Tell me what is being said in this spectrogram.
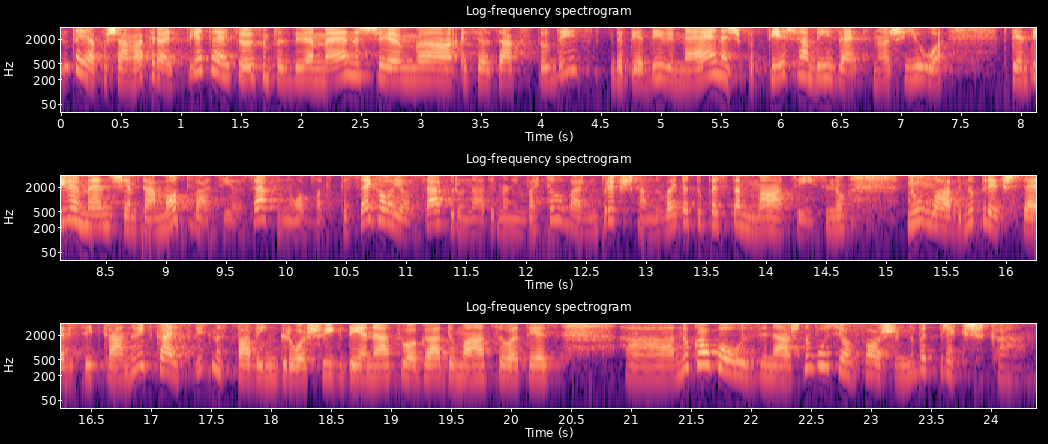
Nu, tajā pašā vakarā es pieteicos, un pēc diviem mēnešiem uh, es jau sāku studijas. Bet tie divi mēneši patiešām bija izaicinoši, jo tiem diviem mēnešiem tā motivācija jau sāka noplakt. Tas ego jau sāka runāt ar maniem, vai tev vajag, nu, priekš kam, nu, vai tu pēc tam mācīsi. Nu, nu labi, nu, priekš sevis it kā, nu, it kā es vismaz pavingrošu ikdienā to gadu mācoties. Uh, nu, kaut ko uzzināšu, nu, būs jau forši, nu, bet priekš kam?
